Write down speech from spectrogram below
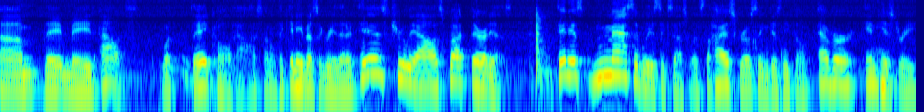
um, they made Alice, what they called Alice. I don't think any of us agree that it is truly Alice, but there it is. It is massively successful. It's the highest grossing Disney film ever in history.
